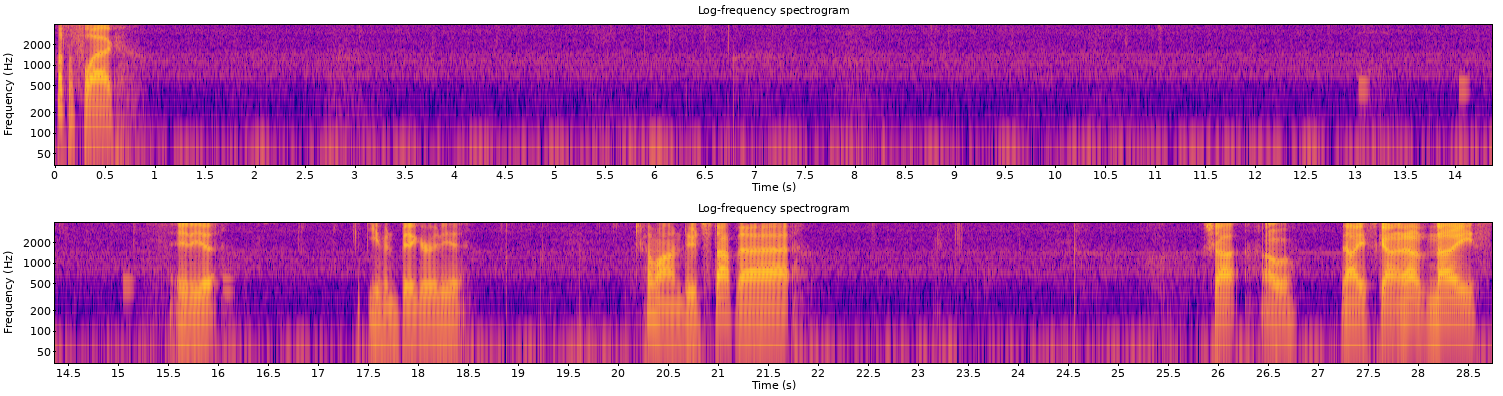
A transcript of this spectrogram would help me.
That's a flag. Idiot. Even bigger idiot. Come on, dude, stop that. Shot. Oh, nice. Got it. That was nice.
